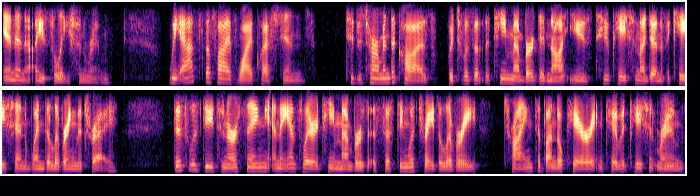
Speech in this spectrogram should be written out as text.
in an isolation room. We asked the five why questions to determine the cause, which was that the team member did not use two patient identification when delivering the tray. This was due to nursing and the ancillary team members assisting with tray delivery, trying to bundle care in COVID patient rooms,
